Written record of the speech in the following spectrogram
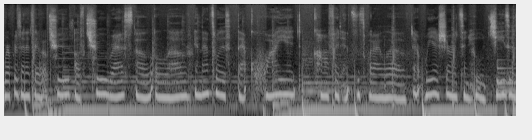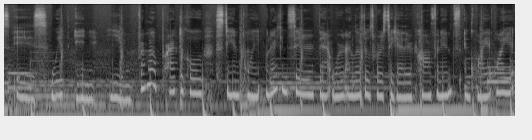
representative of truth, of true rest, of love. And that's with that quiet confidence, is what I love. That reassurance in who Jesus is within you. From a practical standpoint, when I consider that word, I love those words together confidence and quiet, quiet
